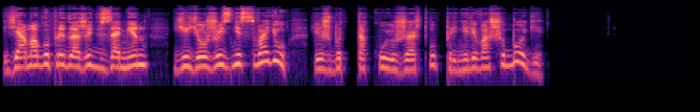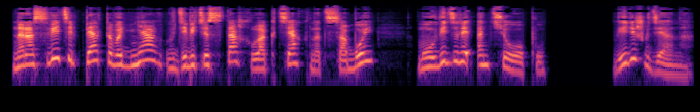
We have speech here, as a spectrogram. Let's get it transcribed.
Я могу предложить взамен ее жизни свою, лишь бы такую жертву приняли ваши боги. На рассвете пятого дня в девятистах локтях над собой мы увидели Антиопу. Видишь, где она?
